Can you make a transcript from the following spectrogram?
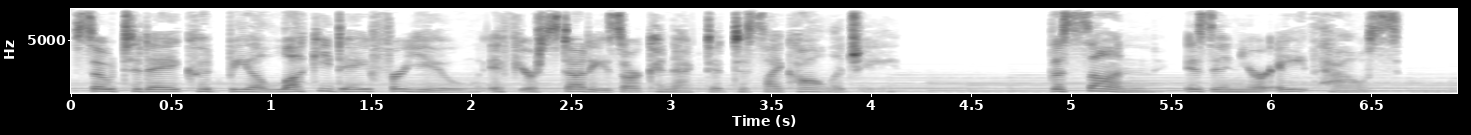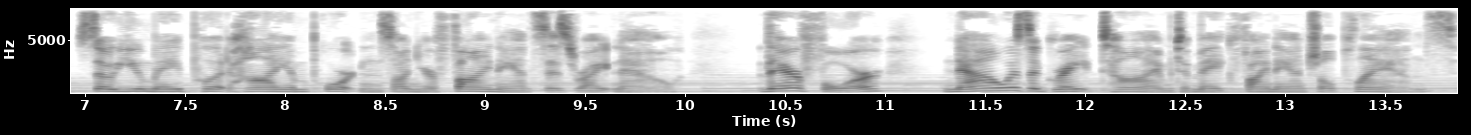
so today could be a lucky day for you if your studies are connected to psychology. The Sun is in your 8th house, so you may put high importance on your finances right now. Therefore, now is a great time to make financial plans.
